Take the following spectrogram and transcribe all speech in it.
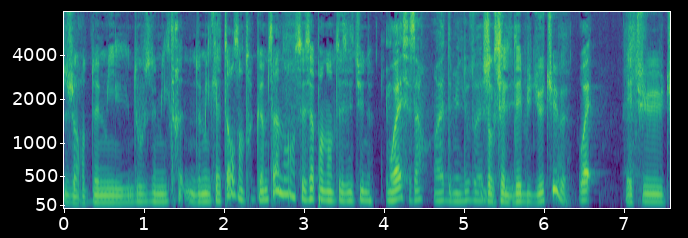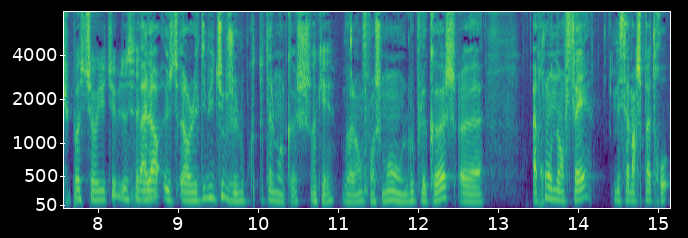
genre 2012, 2013, 2014, un truc comme ça, non? C'est ça pendant tes études? Ouais, c'est ça. Ouais, 2012. Ouais, Donc c'est le début de YouTube? Ouais. Et tu, tu postes sur YouTube de ce fait Bah alors, alors le début de YouTube, je loupe totalement le coche. Ok. Voilà, franchement, on loupe le coche. Euh, après, on en fait, mais ça marche pas trop.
